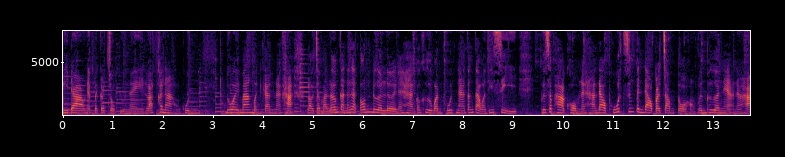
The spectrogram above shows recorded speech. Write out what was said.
มีดาวเนี่ยไปกระจกอยู่ในลัคนาของคุณด้วยมากเหมือนกันนะคะ เราจะมาเริ่มกันตั้งแต่ต้นเดือนเลยนะคะก็คือวันพุธนะตั้งแต่วันที่ 4พฤษภาคมนะคะ ดาวพุธซึ่งเป็นดาวประจำตัวของเพื่อนๆเนี่ยนะคะ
